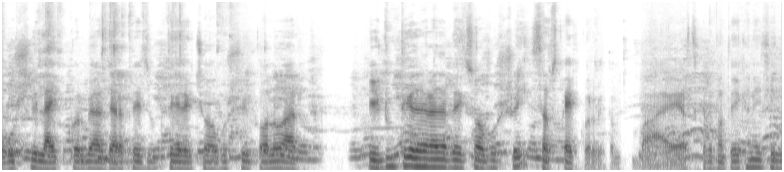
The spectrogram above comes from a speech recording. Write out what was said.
অবশ্যই লাইক করবে। আর যারা ফেসবুক থেকে দেখছ অবশ্যই ফলো আর ইউটিউব থেকে দেখা যারা দেখছ অবশ্যই সাবস্ক্রাইব করবে। তো বাই আজকের মতো এখানেই ছিল।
